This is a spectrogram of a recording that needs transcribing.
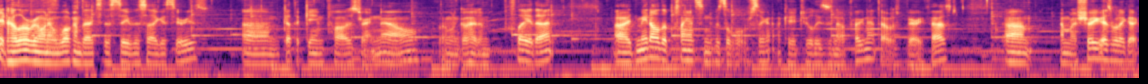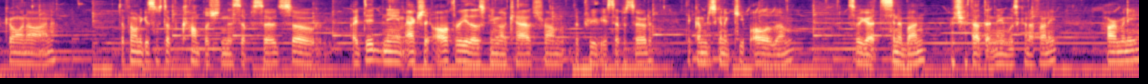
Alright, hello everyone and welcome back to the Save the Saiga series. Um, got the game paused right now, but I'm gonna go ahead and play that. I made all the plants invisible for a second. Okay, Julie's is now pregnant, that was very fast. Um, I'm gonna show you guys what I got going on. Definitely wanna get some stuff accomplished in this episode, so I did name actually all three of those female calves from the previous episode. I think I'm just gonna keep all of them. So we got Cinnabon, which I thought that name was kind of funny. Harmony,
